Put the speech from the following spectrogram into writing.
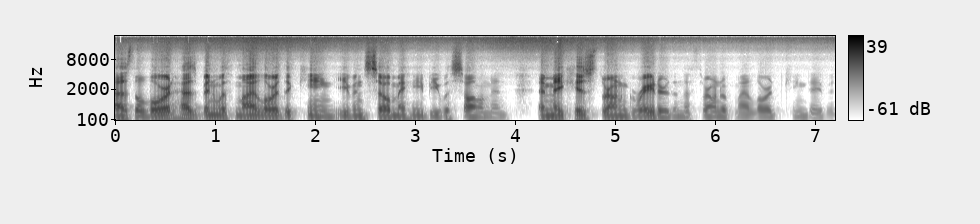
As the Lord has been with my Lord the king, even so may he be with Solomon, and make his throne greater than the throne of my Lord King David.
